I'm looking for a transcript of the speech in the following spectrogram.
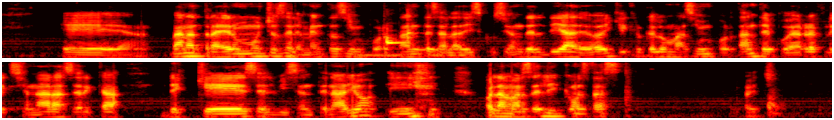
eh, van a traer muchos elementos importantes a la discusión del día de hoy, que creo que lo más importante, poder reflexionar acerca de qué es el Bicentenario. Y hola Marceli, ¿cómo estás?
